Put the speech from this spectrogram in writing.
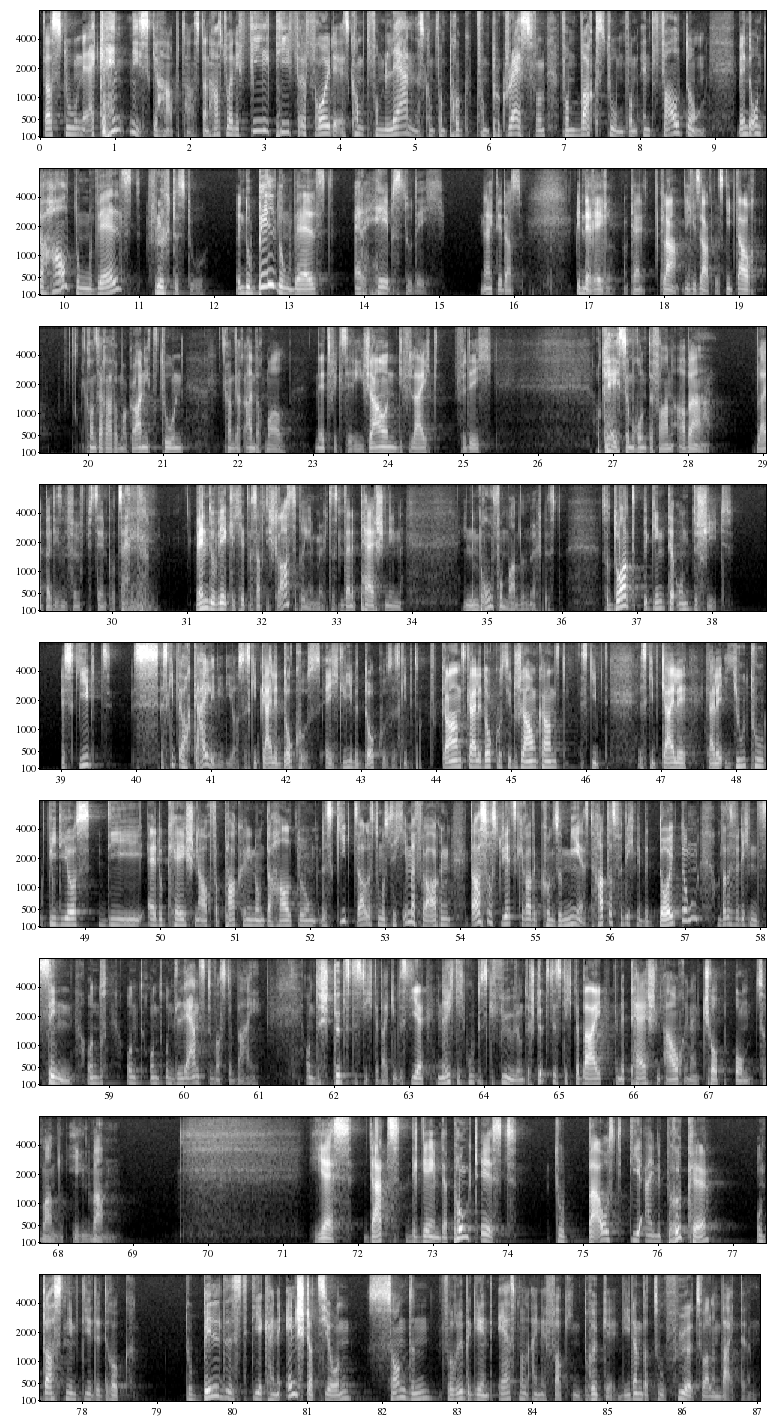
dass du eine Erkenntnis gehabt hast, dann hast du eine viel tiefere Freude. Es kommt vom Lernen, es kommt vom, Pro vom Progress, vom, vom Wachstum, vom Entfaltung. Wenn du Unterhaltung wählst, flüchtest du. Wenn du Bildung wählst, erhebst du dich. Merkt ihr das? In der Regel, okay? Klar, wie gesagt, es gibt auch, du kannst auch einfach mal gar nichts tun, du kannst auch einfach mal Netflix-Serie schauen, die vielleicht für dich okay ist zum Runterfahren, aber bleib bei diesen 5 bis 10 Prozent. Wenn du wirklich etwas auf die Straße bringen möchtest und deine Passion in, in den Beruf umwandeln möchtest, so dort beginnt der Unterschied. Es gibt, es gibt auch geile Videos, es gibt geile Dokus. Ich liebe Dokus. Es gibt ganz geile Dokus, die du schauen kannst. Es gibt, es gibt geile, geile YouTube-Videos, die Education auch verpacken in Unterhaltung. Das gibt's alles. Du musst dich immer fragen, das, was du jetzt gerade konsumierst, hat das für dich eine Bedeutung und hat das für dich einen Sinn und, und, und, und lernst du was dabei? Unterstützt es dich dabei? Gibt es dir ein richtig gutes Gefühl? Unterstützt es dich dabei, deine Passion auch in einen Job umzuwandeln irgendwann? Yes, that's the game. Der Punkt ist, baust dir eine Brücke und das nimmt dir den Druck. Du bildest dir keine Endstation, sondern vorübergehend erstmal eine fucking Brücke, die dann dazu führt zu allem Weiteren.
